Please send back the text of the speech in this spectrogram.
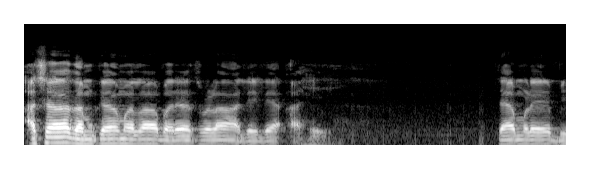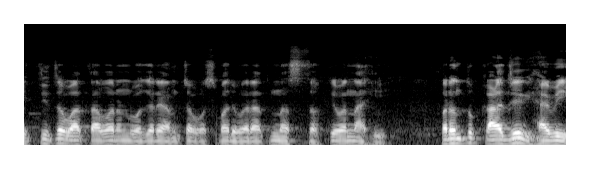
अशा धमक्या मला बऱ्याच वेळा आलेल्या आहे त्यामुळे भीतीचं वातावरण वगैरे आमच्या वस परिवारात नसतं किंवा नाही परंतु काळजी घ्यावी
